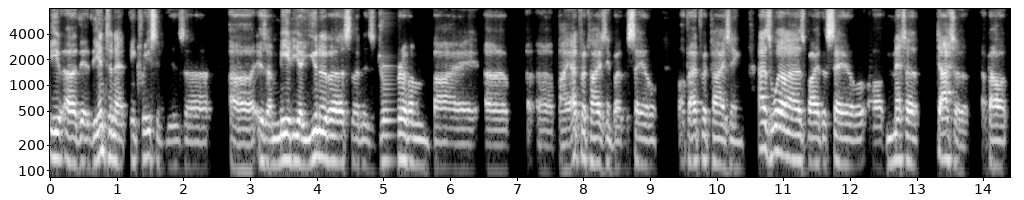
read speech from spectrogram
uh, the, the internet increasingly is a uh, is a media universe that is driven by uh, by advertising, by the sale of advertising, as well as by the sale of metadata about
